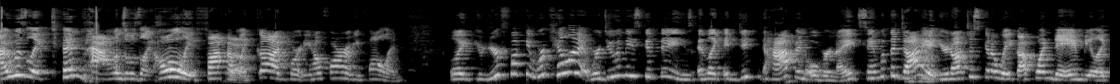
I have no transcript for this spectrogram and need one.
I was like ten pounds. I was like, holy fuck! I'm like, God, Courtney, how far have you fallen? Like you're, you're fucking. We're killing it. We're doing these good things, and like it didn't happen overnight. Same with the Mm-hmm. diet. You're not just gonna wake up one day and be like,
